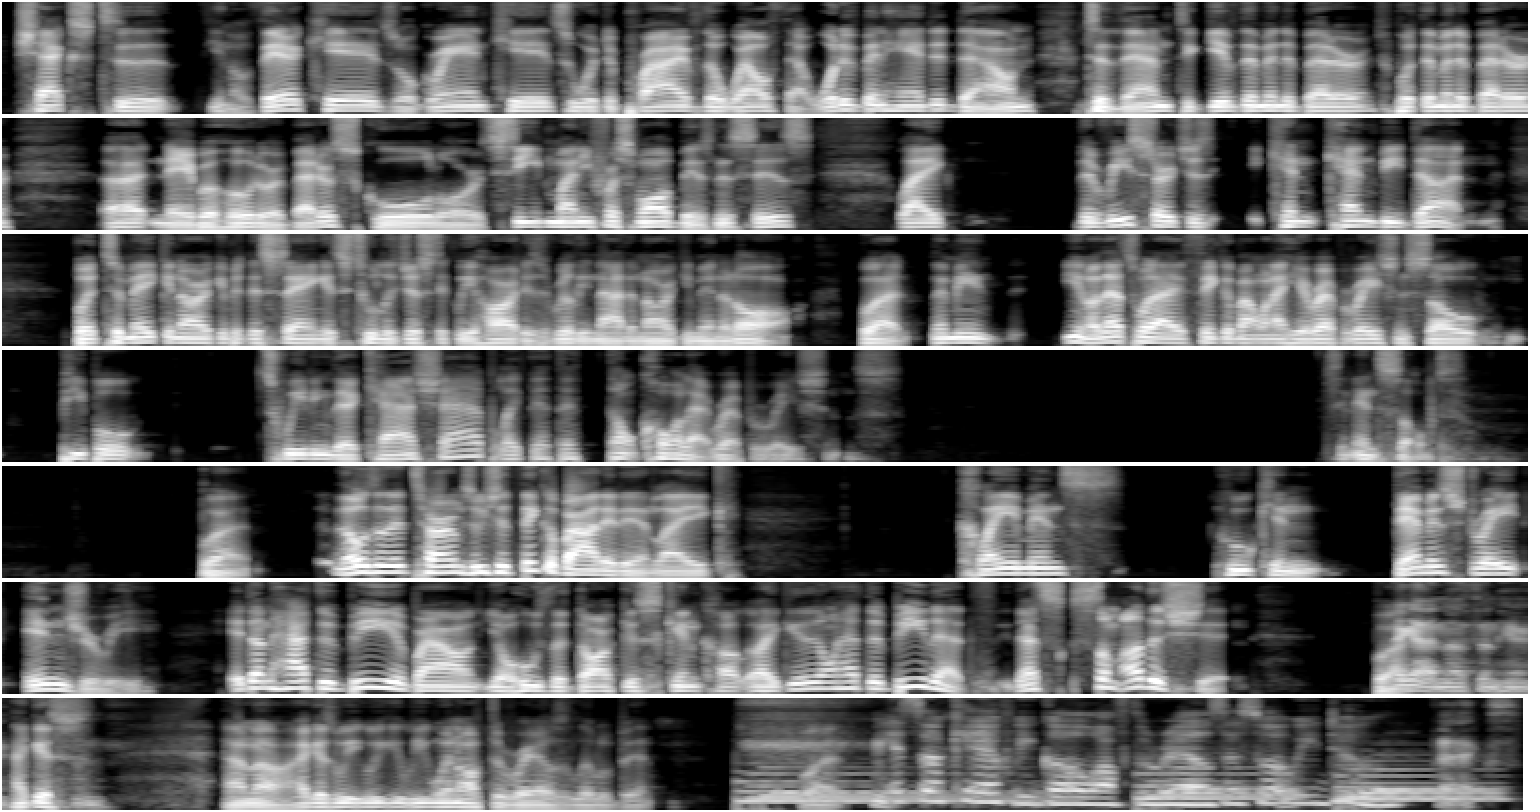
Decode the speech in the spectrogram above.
checks to you know their kids or grandkids who were deprived the wealth that would have been handed down to them to give them in a better to put them in a better uh, neighborhood or a better school or seed money for small businesses. Like the research is can can be done but to make an argument to saying it's too logistically hard is really not an argument at all. But i mean you know that's what i think about when i hear reparations. So people tweeting their cash app like that, that don't call that reparations it's an insult. But those are the terms we should think about it in. Like claimants who can demonstrate injury. It doesn't have to be around yo, who's the darkest skin color. Like it don't have to be that. That's some other shit. But I got nothing here. I guess mm. I don't know. I guess we, we we went off the rails a little bit. But it's okay if we go off the rails. That's what we do. Facts.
